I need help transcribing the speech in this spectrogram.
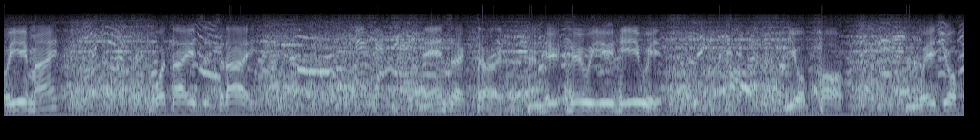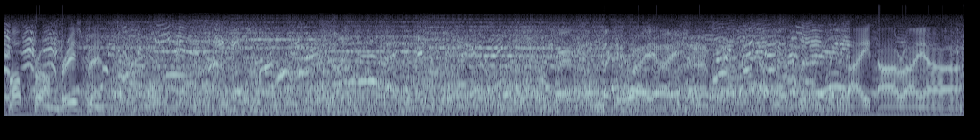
How are you, mate? What day is it today? Anzac Day. And who, who are you here with? Your pop. And where's your pop from? Brisbane. We're from the grey Eight, 8RAR.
